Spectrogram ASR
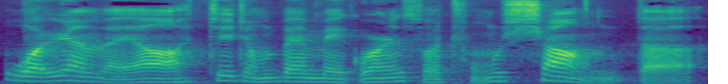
我认为啊，这种被美国人所崇尚的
